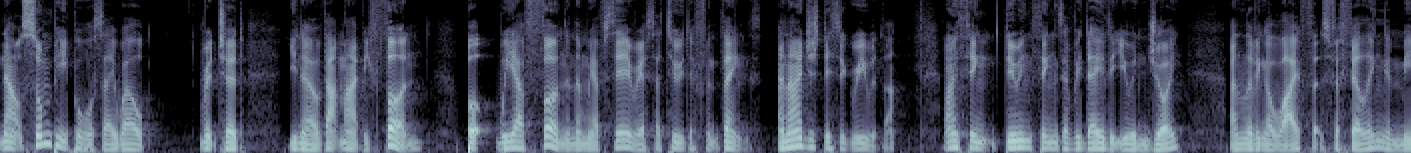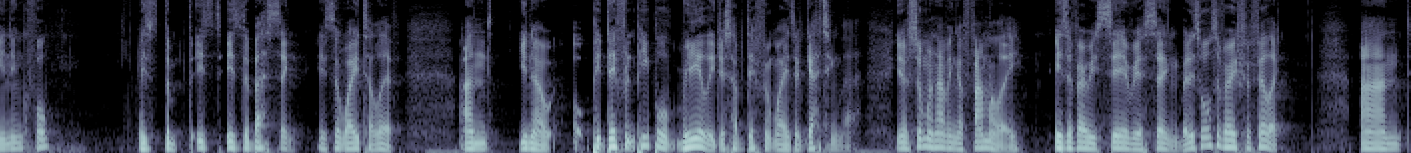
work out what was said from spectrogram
Now, some people will say, well, Richard, you know, that might be fun, but we have fun and then we have serious are two different things. And I just disagree with that. I think doing things every day that you enjoy and living a life that's fulfilling and meaningful is the is, is the best thing, is the way to live. And you know, different people really just have different ways of getting there. You know, someone having a family is a very serious thing, but it's also very fulfilling. And,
